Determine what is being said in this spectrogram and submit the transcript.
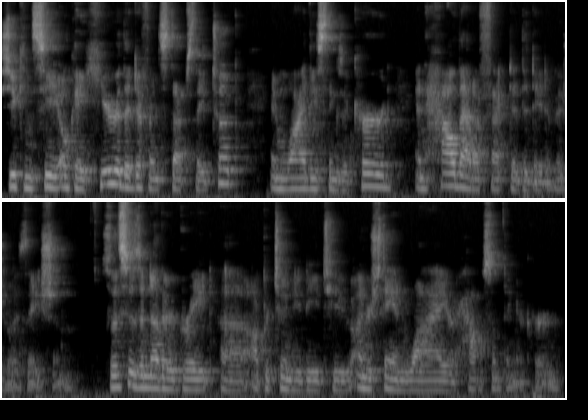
So you can see, okay, here are the different steps they took and why these things occurred and how that affected the data visualization. So this is another great uh, opportunity to understand why or how something occurred.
